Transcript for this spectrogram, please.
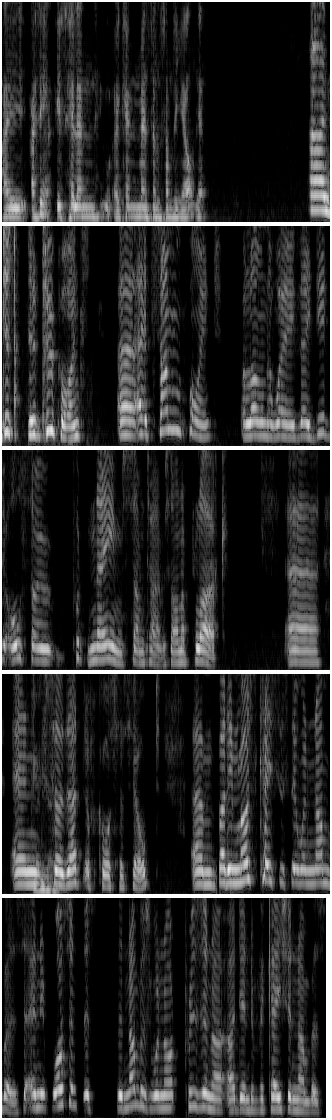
I I think if Helen can mention something else. Yeah. Um, just two points. Uh, at some point, along the way, they did also put names sometimes on a plaque. Uh, and yeah, yeah. so that, of course, has helped. Um, but in most cases, there were numbers, and it wasn't as the numbers were not prisoner identification numbers,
